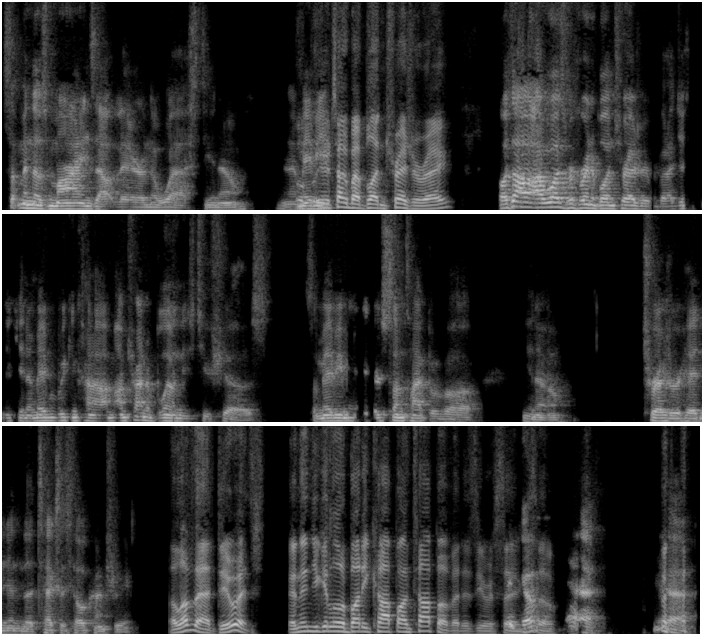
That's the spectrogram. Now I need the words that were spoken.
something in those mines out there in the West, you know. You know, Well, maybe you're talking about Blood and Treasure, right? Well, I, I was referring to Blood Treasure, but I just think, you know, maybe we can kind of, I'm, I'm trying to blend these two shows. So maybe, maybe there's some type of a, you know, treasure hidden in the Texas Hill Country. I love that. Do it. And then you get a little buddy cop on top of it, as you were There you saying. So Yeah. Yeah.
